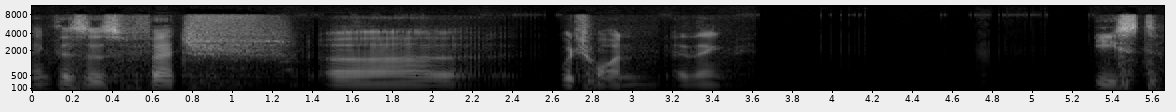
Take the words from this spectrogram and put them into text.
Think this is fetch, uh, which one? I think east.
